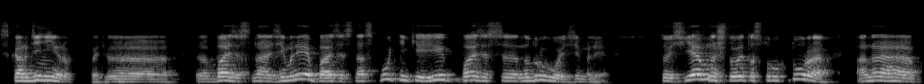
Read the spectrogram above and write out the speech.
скоординировать э, базис на Земле, базис на спутнике и базис э, на другой Земле. То есть явно, что эта структура, она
